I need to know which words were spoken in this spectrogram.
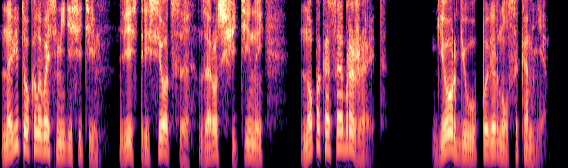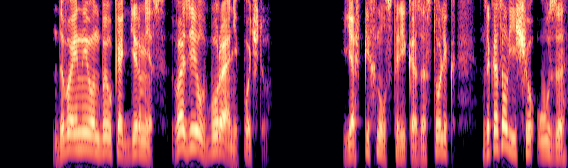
На вид около восьмидесяти, весь трясется, зарос щетиной, но пока соображает. Георгию повернулся ко мне. До войны он был как Гермес, возил в Буране почту. Я впихнул старика за столик, заказал еще уза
